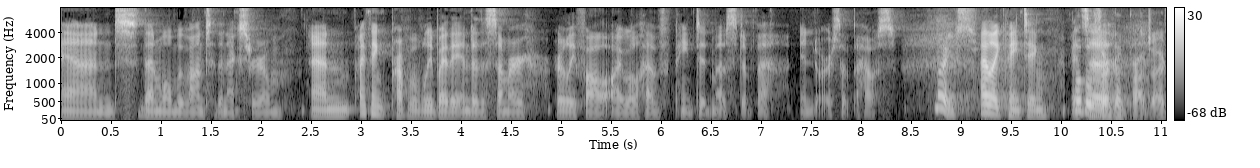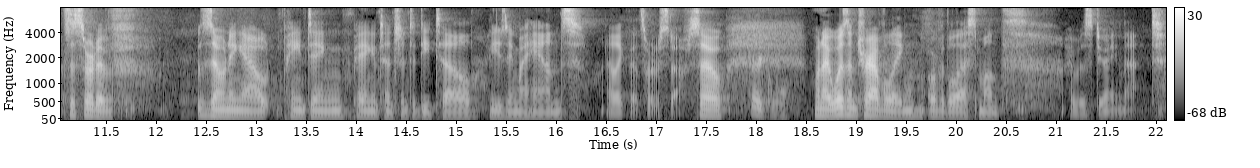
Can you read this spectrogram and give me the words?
And then we'll move on to the next room. And I think probably by the end of the summer, early fall, I will have painted most of the indoors of the house. Nice. I like painting. Well, It's those a, are good projects. it's a sort of zoning out, painting, paying attention to detail, using my hands. I like that sort of stuff. So Very cool. when I wasn't traveling over the last month, I was doing that.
